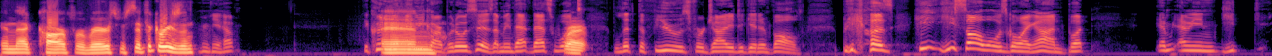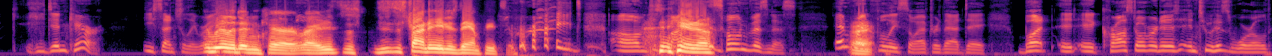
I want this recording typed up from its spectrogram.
in that car for a very specific reason. yep. It could have been any car, but it was his. I mean, that that's what Right. lit the fuse for Johnny to get involved because he he saw what was going on, but I I mean, he he didn't care essentially, He really didn't care, No. right? He's just he's just trying to eat his damn pizza. right. Um, just You know? his own business, and Right. rightfully so after that day. But it, it crossed over to, into his world,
